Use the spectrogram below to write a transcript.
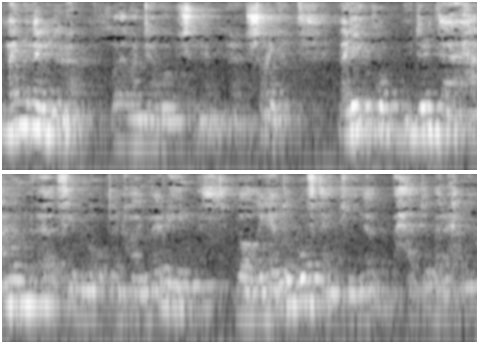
من نمی‌دونم. خودم هم جوابش نمی‌دونم شاید. ولی خب می‌دونید در همون فیلم اوپنهایمر این واقعیت رو گفتن که اینا حتی برای همین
